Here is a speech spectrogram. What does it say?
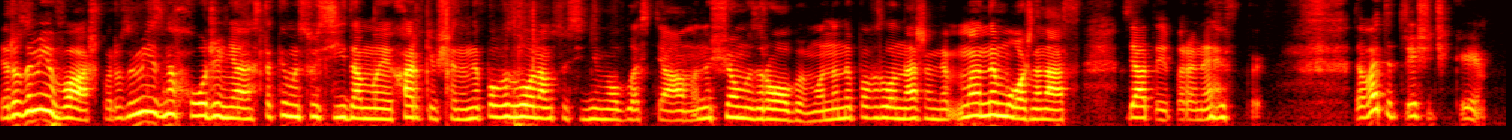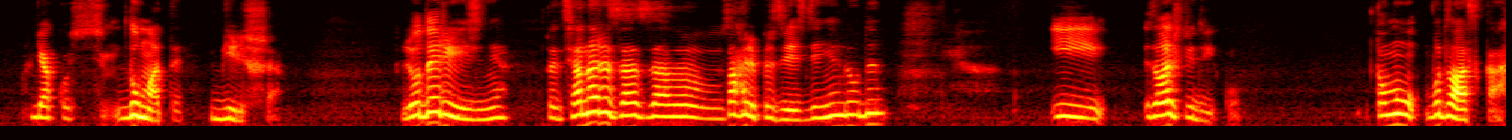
Я розумію важко, розумію знаходження з такими сусідами Харківщини. Не повезло нам з сусідніми областями. Ну що ми зробимо? Ну не повезло наше, не, не можна нас взяти і перенести. Давайте трішечки якось думати більше. Люди різні. Пенсіонери за, за, взагалі призвіздені люди. І залежить від віку. Тому, будь ласка,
